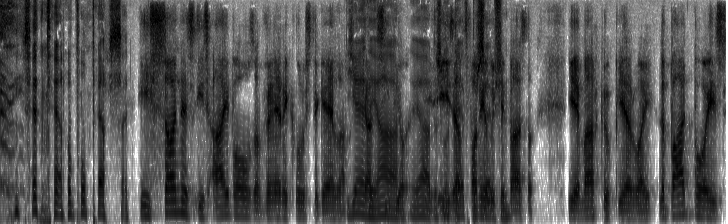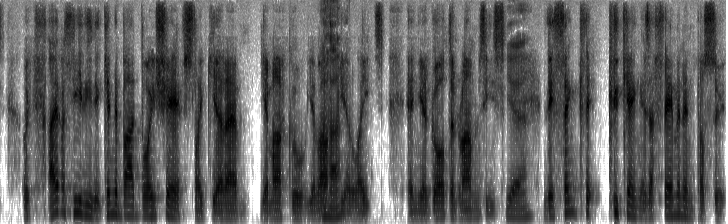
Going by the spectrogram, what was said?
he's a terrible person. His son is his eyeballs are very close together. Yeah, they are. beyond- They are. There's no he's a depth funny perception. looking bastard. Yeah, Marco Pierre White. The bad boys. I have a theory that can the bad boy chefs like your um, your Marco, your Mark Uh-huh. Pierre Whites, and your Gordon Ramsays, Yeah. they think that cooking is a feminine pursuit.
